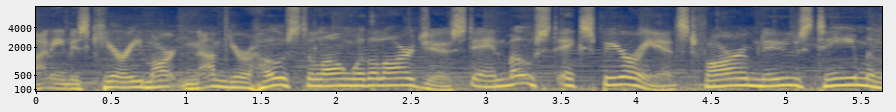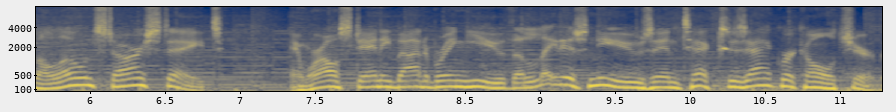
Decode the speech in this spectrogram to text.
My name is Kerry Martin. I'm your host, along with the largest and most experienced farm news team in the Lone Star State. And we're all standing by to bring you the latest news in Texas agriculture,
